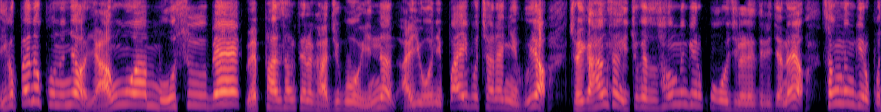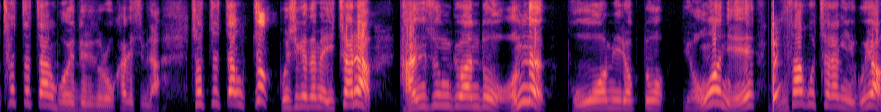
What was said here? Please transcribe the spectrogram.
이거 빼놓고는요 양호한 모습의 외판 상태를 가지고 있는 아이오닉 5 차량이고요. 저희가 항상 이쪽에서 성능 기록 보고 지를 해드리잖아요. 성능 기록부 첫째 장 보여드리도록 하겠습니다. 첫째 장 쭉 보시게 되면 이 차량 단순 교환도 없는 보험 이력도 영원히 무사고 차량이고요.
